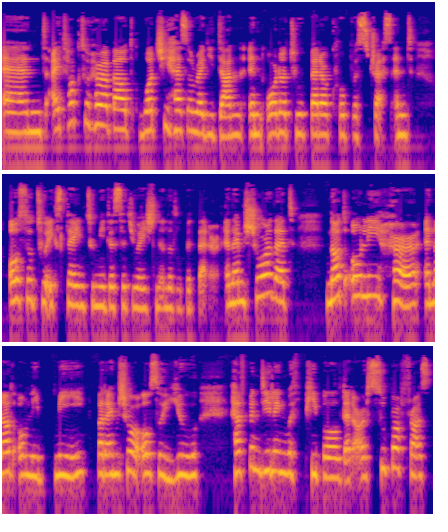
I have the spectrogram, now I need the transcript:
and I talked to her about what she has already done in order to better cope with stress and also to explain to me the situation a little bit better. And I'm sure that not only her and not only me, but I'm sure also you have been dealing with people that are super frustrated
